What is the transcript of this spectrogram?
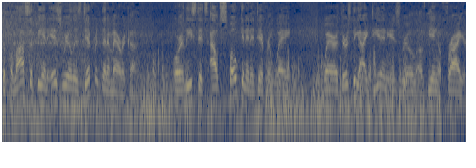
the philosophy in Israel is different than America, or at least it's outspoken in a different way, where there's the idea in Israel of being a friar.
